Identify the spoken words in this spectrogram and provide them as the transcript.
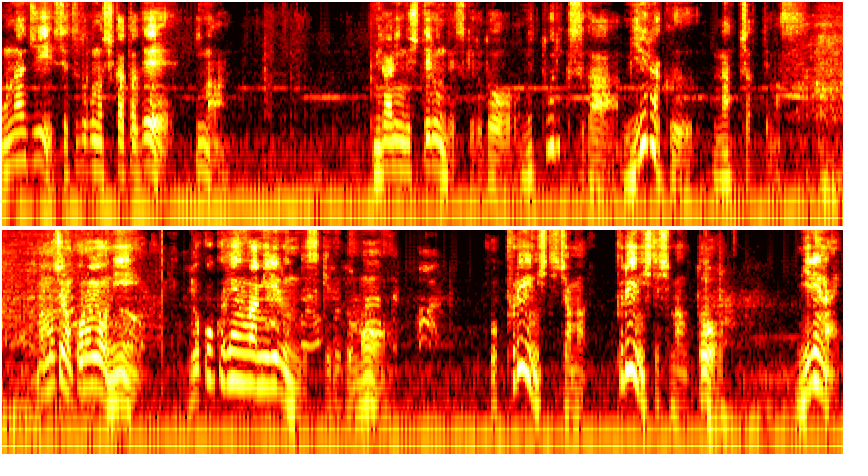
同じ接続の仕方で今、ミラーリングしてるんですけれど、Netflix が見れなくなっちゃってます。まあ、もちろんこのように予告編は見れるんですけれども、プレイにしてしまう、プレイにしてしまうと見れない。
